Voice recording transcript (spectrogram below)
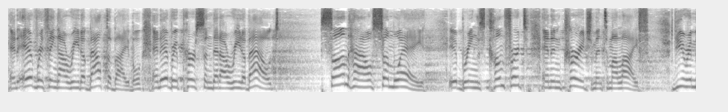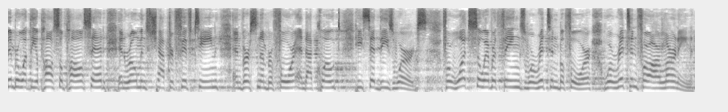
and everything I read about the Bible and every person that I read about, somehow, some way, it brings comfort and encouragement to my life. Do you remember what the apostle Paul said in Romans chapter 15 and verse number 4? And I quote, he said these words, For whatsoever things were written before were written for our learning,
